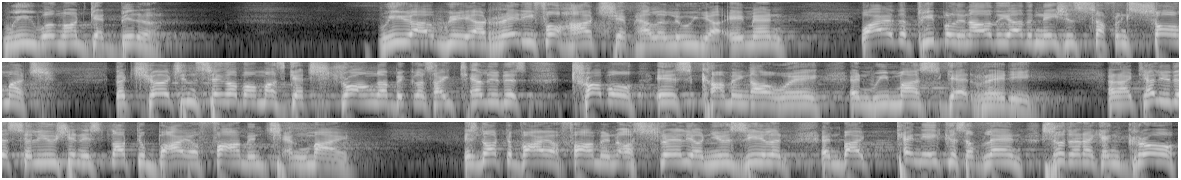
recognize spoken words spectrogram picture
we will not get bitter. We are, we are ready for hardship. Hallelujah. Amen. Why are the people in all the other nations suffering so much? The church in Singapore must get stronger because I tell you this trouble is coming our way and we must get ready. And I tell you, the solution is not to buy a farm in Chiang Mai. It's not to buy a farm in Australia or New Zealand and buy 10 acres of land so that I can grow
